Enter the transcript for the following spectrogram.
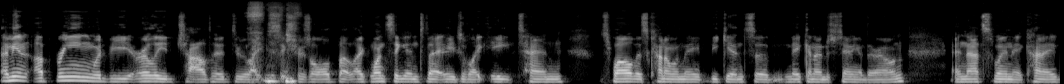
I mean, upbringing would be early childhood through like six years old, but like once they get into that age of like 8, 10, 12 is kind of when they begin to make an understanding of their own. And that's when it kind of,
